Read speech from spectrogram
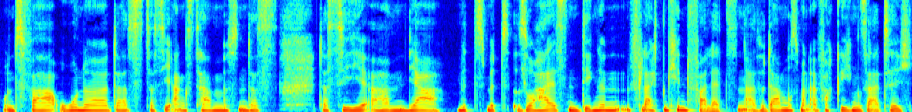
Und zwar ohne dass dass sie Angst haben müssen dass dass sie ähm, ja mit mit so heißen Dingen vielleicht ein Kind verletzen. Also da muss man einfach gegenseitig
